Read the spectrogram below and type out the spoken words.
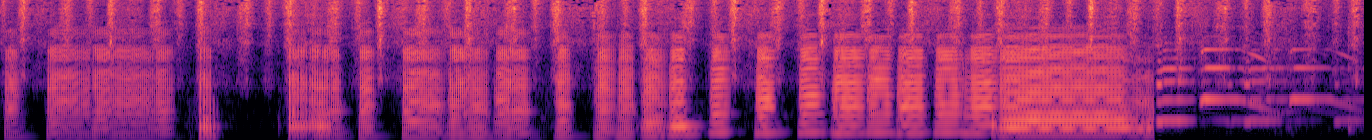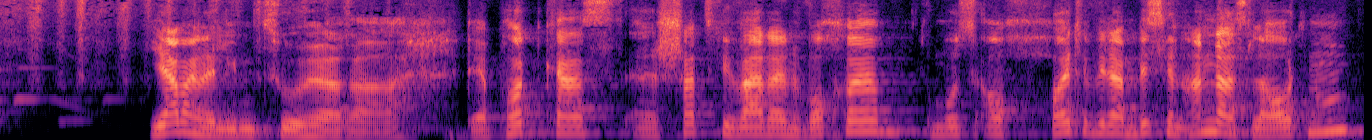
Ja, meine lieben Zuhörer, der Podcast äh, Schatz, wie war deine Woche? muss auch heute wieder ein bisschen anders lauten,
